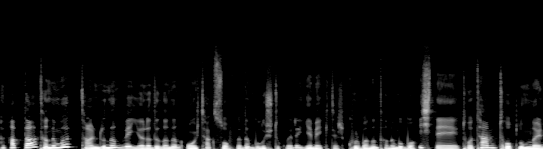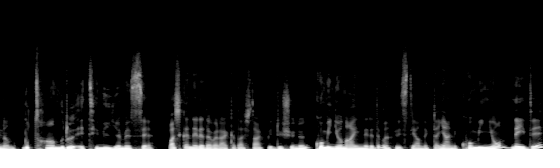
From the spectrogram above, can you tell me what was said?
Hatta tanımı Tanrı'nın ve yaradılanın ortak sofrada buluştukları yemektir. Kurbanın tanımı bu. İşte totem toplumlarının bu Tanrı etini yemesi Başka nerede var arkadaşlar? Bir düşünün. Kominyon ayinleri değil mi Hristiyanlıkta? Yani kominyon neydi?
